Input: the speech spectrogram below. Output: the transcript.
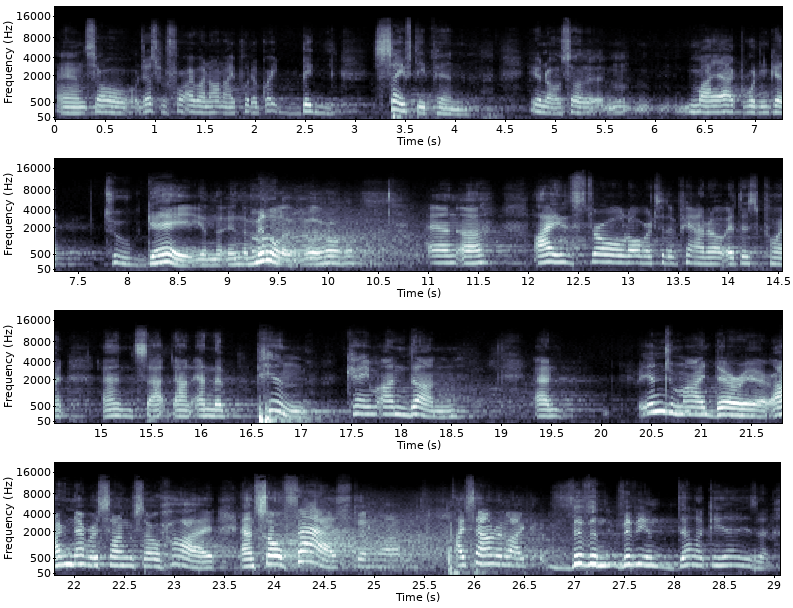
And so just before I went on, I put a great big safety pin, you know, so my act wouldn't get too gay in the, in the middle of it. And uh, I strolled over to the piano at this point and sat down, and the pin came undone and into my derriere. I've never sung so high and so fast. And I sounded like Vivian, Vivian Della Chiesa.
